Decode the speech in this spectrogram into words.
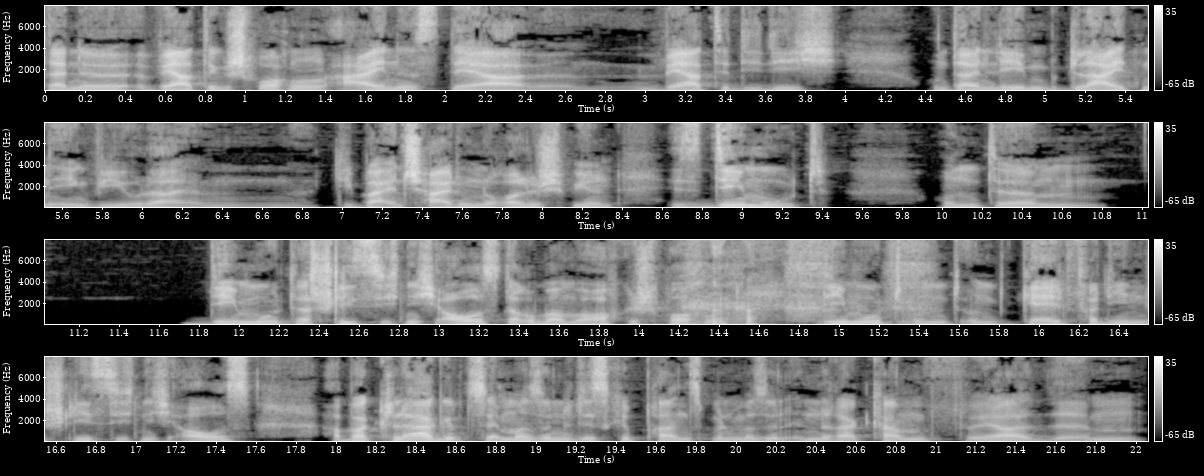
deine Werte gesprochen. Eines der äh, Werte, die dich und dein Leben begleiten irgendwie oder ähm, die bei Entscheidungen eine Rolle spielen, ist Demut. Und ähm, Demut, das schließt sich nicht aus, darüber haben wir auch gesprochen. Demut und, und Geld verdienen schließt sich nicht aus. Aber klar gibt's ja immer so eine Diskrepanz, manchmal so ein innerer Kampf, ja, ähm,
